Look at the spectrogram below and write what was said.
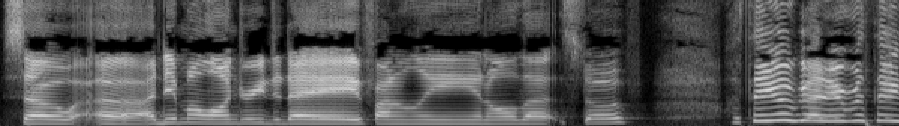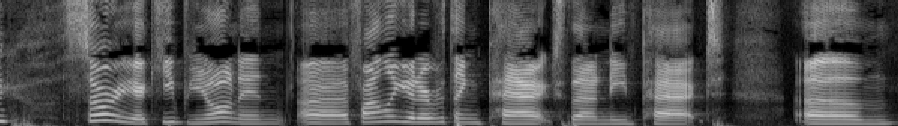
So, uh I did my laundry today finally and all that stuff. I think I've got everything sorry, I keep yawning. Uh, I finally got everything packed that I need packed. Um,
